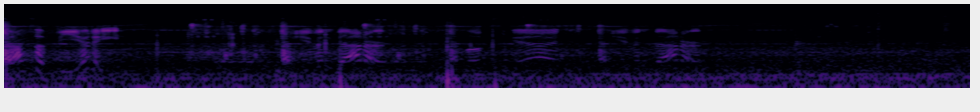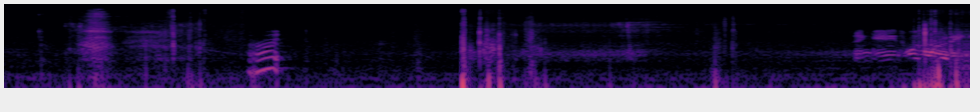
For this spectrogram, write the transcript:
That's a beauty. Even better. Looks good. Even better. Alright. Engage when ready.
